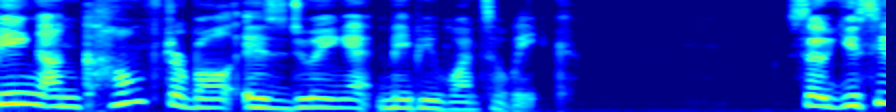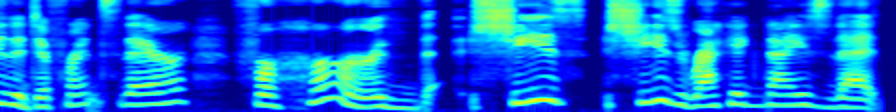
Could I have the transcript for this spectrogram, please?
being uncomfortable is doing it maybe once a week. So you see the difference there? For her, she's she's recognized that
